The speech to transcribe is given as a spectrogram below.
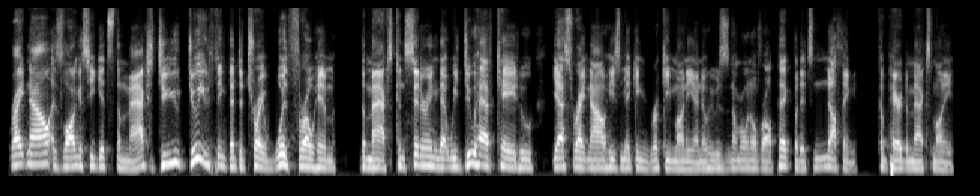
right now as long as he gets the max? Do you do you think that Detroit would throw him the max, considering that we do have Cade, who, yes, right now he's making rookie money. I know he was the number one overall pick, but it's nothing compared to max money.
